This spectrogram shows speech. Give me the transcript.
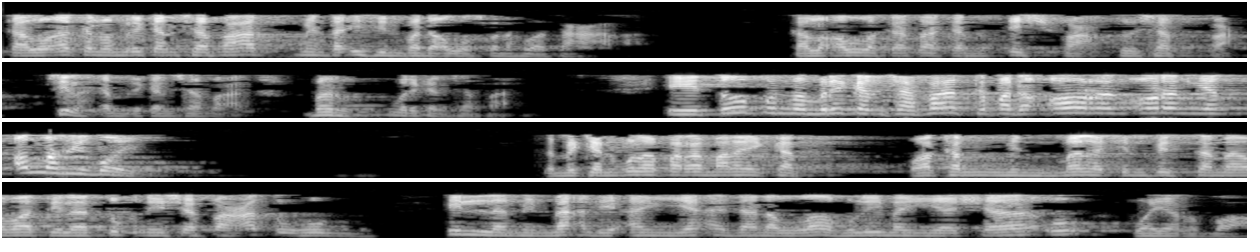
kalau akan memberikan syafaat minta izin pada Allah Subhanahu wa taala. Kalau Allah katakan isfa' tu syafa' silahkan berikan syafaat. Baru memberikan syafaat. Itu pun memberikan syafaat kepada orang-orang yang Allah ridhoi. Demikian pula para malaikat. Wa kam min malakin fis samawati la tughni syafa'atuhum illa min ba'di an ya'dzana Allah liman yasha'u wa yarda.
